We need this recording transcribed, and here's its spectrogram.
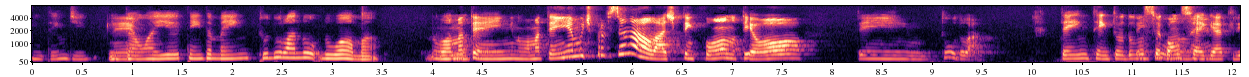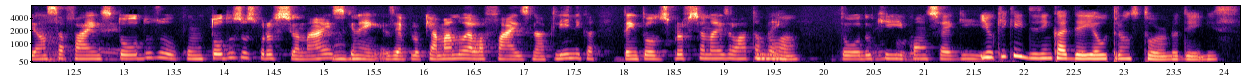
Entendi. É. Então aí tem também tudo lá no, no AMA. No. AMA tem, no AMA tem, é multiprofissional lá, acho que tem fono, TO, tem tudo lá. Tem, tem todo, Tem você tudo, consegue, né? a criança faz todos, o- com todos os profissionais, Uhum. que nem, exemplo, o que a Manuela faz na clínica, tem todos os profissionais lá também. lá. Todo Tem que tudo. consegue. E o que, que desencadeia o transtorno deles?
